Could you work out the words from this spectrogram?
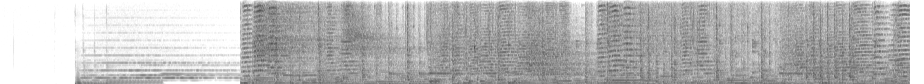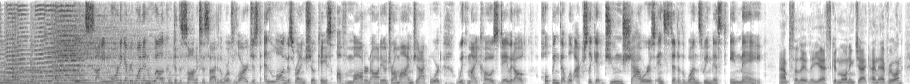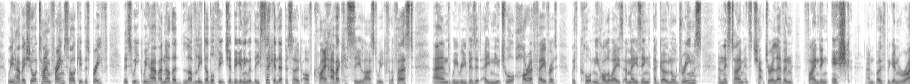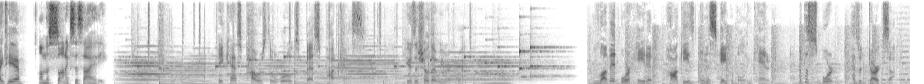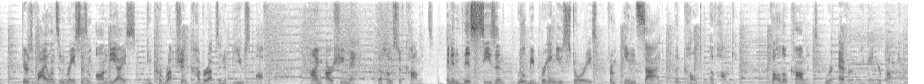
Sunny morning, everyone, and welcome to the Sonic Society, the world's largest and longest running showcase of modern audio drama. I'm Jack Ward with my co host David Ault, hoping that we'll actually get June showers instead of the ones we missed in May. Absolutely, yes. Good morning, Jack and everyone. We have a short time frame, so I'll keep this brief. This week we have another lovely double feature beginning with the second episode of Cry Havoc, see last week for the first, and we revisit a mutual horror favourite with Courtney Holloway's amazing Agonal Dreams, and this time it's chapter 11, Finding Ishq, and both begin right here on the Sonic Society. ACAST powers the world's best podcasts. Here's a show that we recommend. Love it or hate it, hockey is inescapable in Canada. But the sport has a dark side. There's violence and racism on the ice, and corruption, cover ups, and abuse off of it. I'm Archie Mann, the host of Commons, and in this season, we'll be bringing you stories from inside the cult of hockey. Follow Commons wherever you get your podcasts.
